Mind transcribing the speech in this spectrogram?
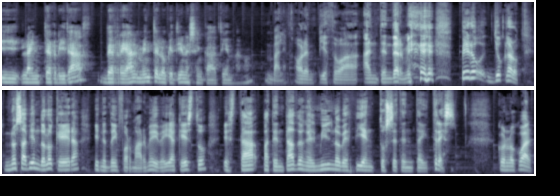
y la integridad de realmente lo que tienes en cada tienda, ¿no? Vale, ahora empiezo a, a entenderme. Pero yo, claro, no sabiendo lo que era, intenté informarme y veía que esto está patentado en el 1973. Con lo cual,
